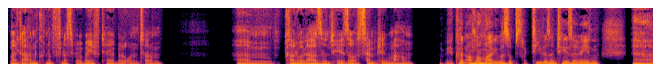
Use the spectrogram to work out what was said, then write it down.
mal da anknüpfen, dass wir Wavetable und ähm, ähm, Granularsynthese, Sampling machen. Wir können auch noch mal über subtraktive Synthese reden. Äh,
